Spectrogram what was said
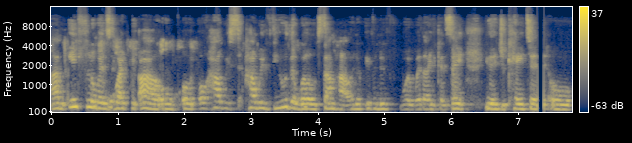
um, influence what we are or, or, or, how we how we view the world somehow. Even if whether you can say you're educated or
